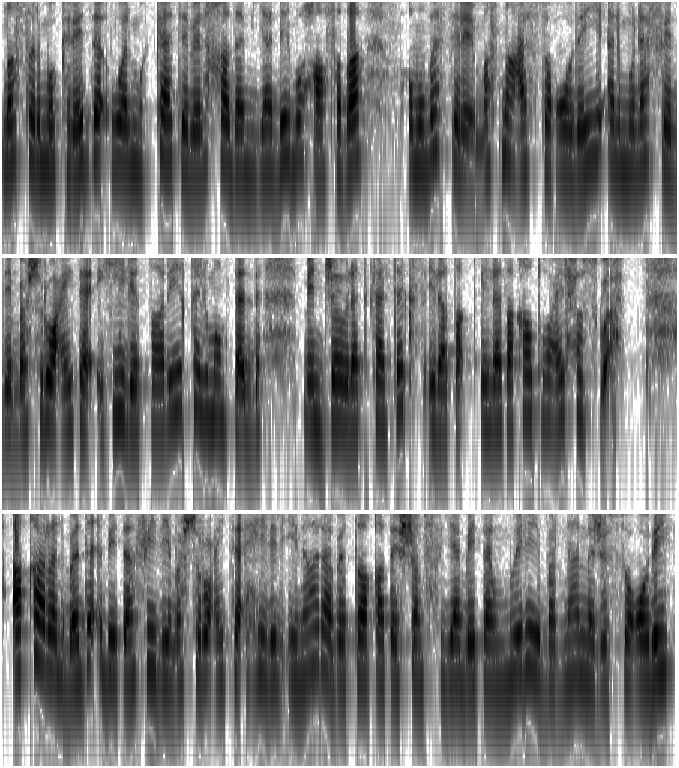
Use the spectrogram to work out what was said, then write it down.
نصر مكرد والمكاتب الخدمية بالمحافظة وممثل المصنع السعودي المنفذ لمشروع تأهيل الطريق الممتد من جولة كالتكس إلى إلى تقاطع الحسوة. أقر البدء بتنفيذ مشروع تأهيل الإنارة بالطاقة الشمسية بتمويل البرنامج السعودي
